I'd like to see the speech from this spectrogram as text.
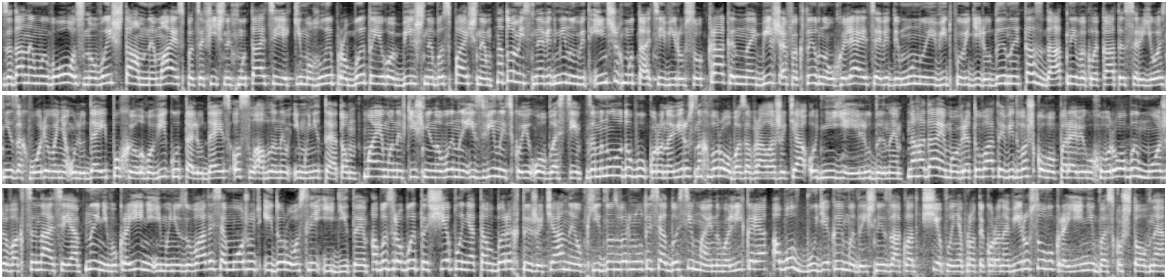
За даними ВООЗ, новий штам не має специфічних мутацій, які могли б робити його більш небезпечним. Натомість, на відміну від інших мутацій вірусу, кракен найбільш ефективно ухиляється від імунної відповіді людини та здатний викликати серйозні захворювання у людей похилого похилого віку та людей з ослабленим імунітетом. Маємо невтішні новини із Вінницької області. За минулу добу коронавірусна хвороба забрала життя однієї людини. Нагадаємо, врятувати від важкого перебігу хвороби може вакцинація. Нині в Україні імунізуватися можуть і дорослі, і діти. Аби зробити щеплення та вберегти життя, необхідно звернутися до сімейного лікаря або в будь-який медичний заклад. Щеплення проти коронавірусу в Україні безкоштовне.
